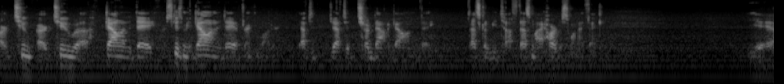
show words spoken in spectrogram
our two our two uh, gallon a day, excuse me, a gallon a day of drinking water. You have to you have to chug down a gallon a day. That's going to be tough. That's my hardest one, I think. Yeah,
